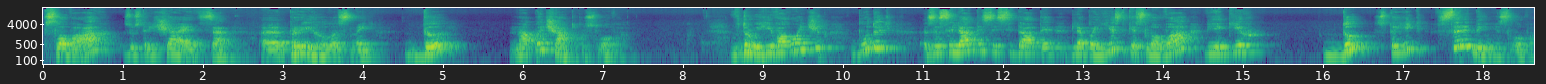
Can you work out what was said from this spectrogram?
в словах зустрічається е, приголосний Д на початку слова. В другий вагончик будуть заселятися, сідати для поїздки слова, в яких Д стоїть всередині слова.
